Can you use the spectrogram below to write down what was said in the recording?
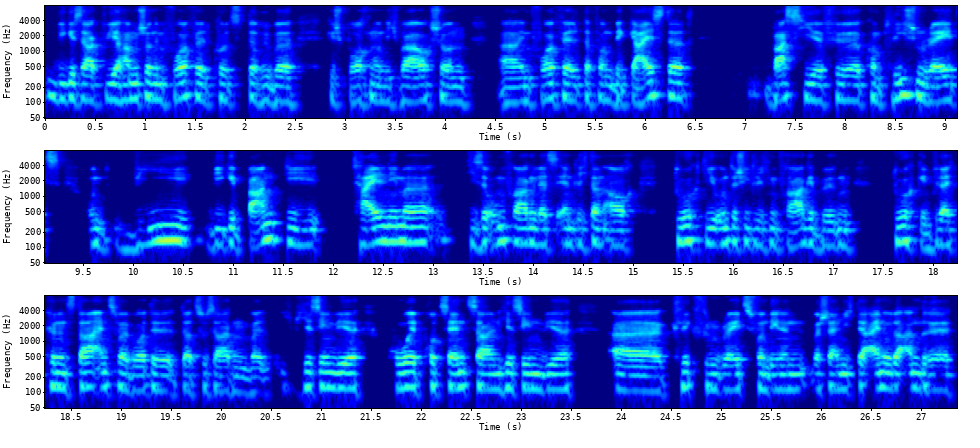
wie gesagt, wir haben schon im Vorfeld kurz darüber gesprochen und ich war auch schon äh, im Vorfeld davon begeistert, was hier für Completion Rates und wie, wie gebannt die Teilnehmer dieser Umfragen letztendlich dann auch durch die unterschiedlichen Fragebögen durchgehen. Vielleicht können Sie da ein, zwei Worte dazu sagen, weil hier sehen wir hohe Prozentzahlen, hier sehen wir äh, Click-through-Rates, von denen wahrscheinlich der ein oder andere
